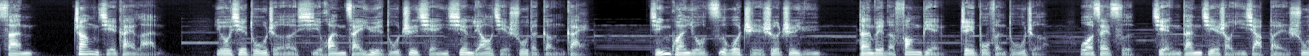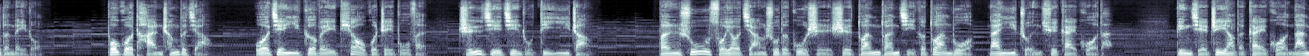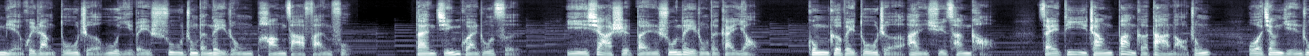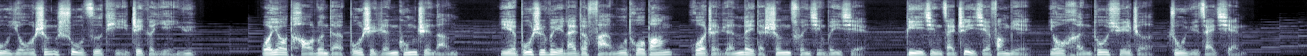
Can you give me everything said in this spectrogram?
三、章节概览。有些读者喜欢在阅读之前先了解书的梗概，尽管有自我指涉之余，但为了方便这部分读者，我在此简单介绍一下本书的内容。不过坦诚的讲，我建议各位跳过这部分，直接进入第一章。本书所要讲述的故事是短短几个段落难以准确概括的，并且这样的概括难免会让读者误以为书中的内容庞杂繁复。但尽管如此，以下是本书内容的概要，供各位读者按需参考。在第一章“半个大脑”中，我将引入有声数字体这个隐喻。我要讨论的不是人工智能，也不是未来的反乌托邦或者人类的生存性威胁，毕竟在这些方面有很多学者诛于在前。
